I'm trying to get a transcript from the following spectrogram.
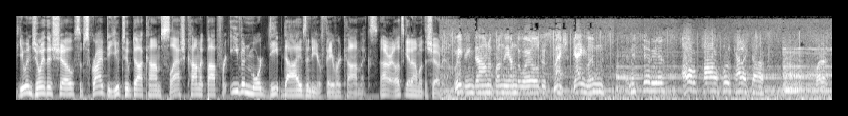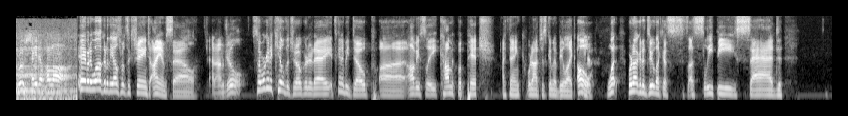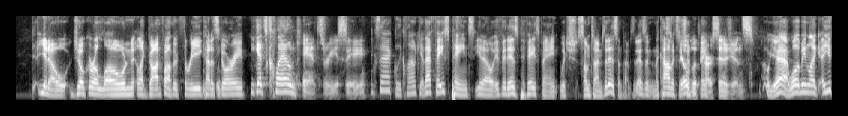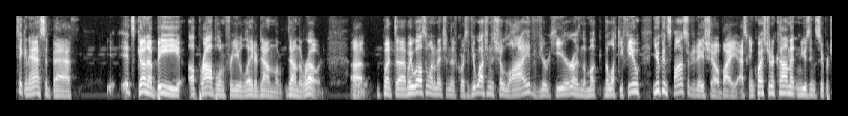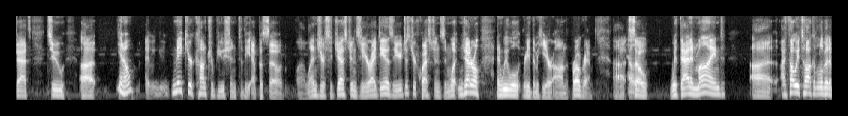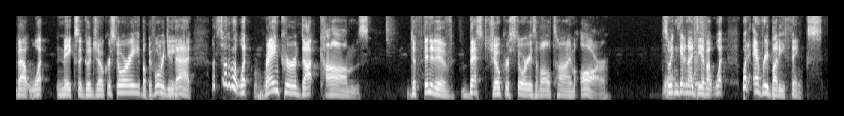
If you enjoy this show, subscribe to youtube.com slash comicpop for even more deep dives into your favorite comics. All right, let's get on with the show now. Sweeping down upon the underworld to smash gangland. A mysterious, all-powerful character, but a crusader for law. Hey, everybody, welcome to the Elseworlds Exchange. I am Sal. And I'm Joel. So we're gonna kill the Joker today. It's gonna be dope. Uh, obviously, comic book pitch. I think we're not just gonna be like, oh, Yeah. what? We're not gonna do like a sleepy, sad, you know, Joker alone, like Godfather Three kind of story. He gets clown cancer, you see. exactly, clown cat. That face paint, you know, if it is face paint, which sometimes it is, sometimes it isn't. In the comics, it Filled with be. carcinogens. Oh yeah. Well, I mean, like you take an acid bath, it's gonna be a problem for you later down the down the road. Uh, but uh, we also want to mention that, of course, if you're watching the show live, if you're here on the muck, the lucky few, you can sponsor today's show by asking a question or comment and using the super chats to, uh, you know, uh, make your contribution to the episode. Uh, lend your suggestions or your ideas or your, just your questions and what in general, and we will read them here on the program. Uh, so, with that in mind, uh, I thought we'd talk a little bit about what makes a good Joker story. But before we do that, let's talk about what Ranker.com's definitive best Joker stories of all time are. So we can get an idea about what what everybody thinks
